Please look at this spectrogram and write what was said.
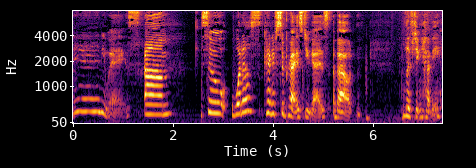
Yeah. Anyways, um, so what else kind of surprised you guys about lifting heavy?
